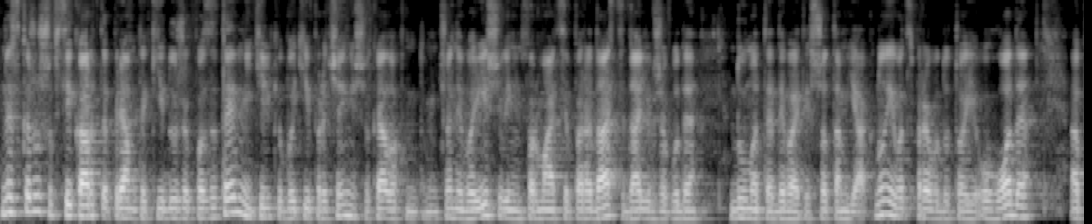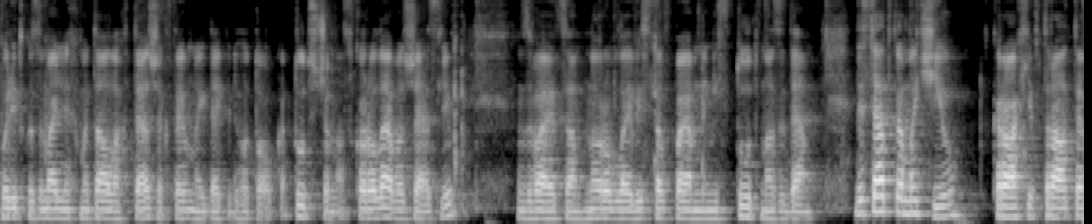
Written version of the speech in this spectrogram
не скажу, що всі карти прям такі дуже позитивні, тільки по тій причині, що Келох ну, там нічого не вирішує, він інформацію передасть і далі вже буде думати, дивитись, що там як. Ну і от з приводу тої угоди по рідкоземельних металах теж активно йде підготовка. Тут що в нас? Королева жезлів. Називається норовливість та впевненість. Тут у нас іде десятка мечів, крахи, втрати.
